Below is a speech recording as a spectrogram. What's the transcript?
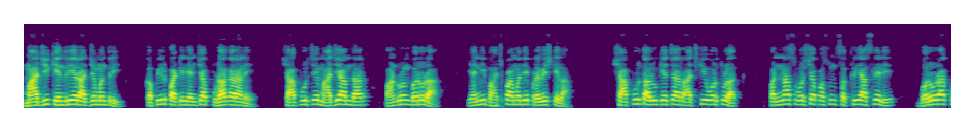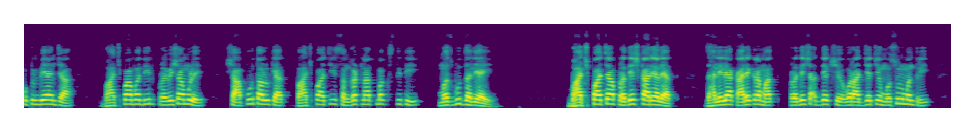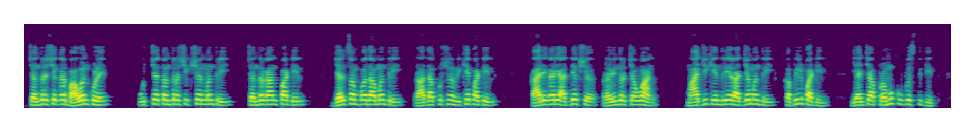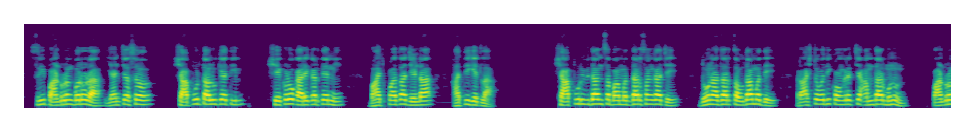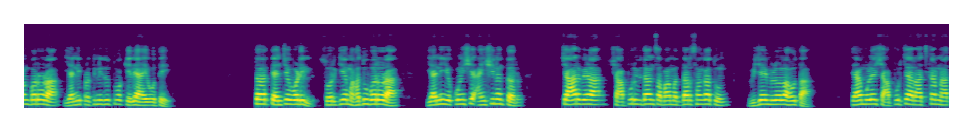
माजी केंद्रीय राज्यमंत्री कपिल पाटील यांच्या पुढाकाराने शहापूरचे माजी आमदार पांडुरंग बरोरा यांनी भाजपामध्ये प्रवेश केला. शहापूर तालुक्याच्या राजकीय वर्तुळात पन्नास वर्षापासून सक्रिय असलेले बरोरा कुटुंबियांच्या भाजपामधील प्रवेशामुळे शहापूर तालुक्यात भाजपाची संघटनात्मक स्थिती मजबूत झाली आहे. भाजपाच्या प्रदेश कार्यालयात झालेल्या कार्यक्रमात प्रदेश अध्यक्ष व राज्याचे महसूल मंत्री चंद्रशेखर बावनकुळे उच्च तंत्र शिक्षण मंत्री चंद्रकांत पाटील जलसंपदा मंत्री राधाकृष्ण विखे पाटील कार्यकारी अध्यक्ष रवींद्र चव्हाण माजी केंद्रीय राज्यमंत्री कपिल पाटील यांच्या प्रमुख उपस्थितीत श्री पांडुरंग बरोरा यांच्यासह शापूर तालुक्यातील शेकडो कार्यकर्त्यांनी भाजपाचा झेंडा हाती घेतला. शापूर विधानसभा मतदारसंघाचे दोन हजार चौदामध्ये राष्ट्रवादी काँग्रेसचे आमदार म्हणून पांडुरंग बरोरा यांनी प्रतिनिधित्व केले आहे होते. तर त्यांचे वडील स्वर्गीय महादू बरोरा यांनी एकोणीसशे ऐंशी नंतर चार वेळा शापूर विधानसभा मतदारसंघातून विजय मिळवला होता. त्यामुळे शापूरच्या राजकारणात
